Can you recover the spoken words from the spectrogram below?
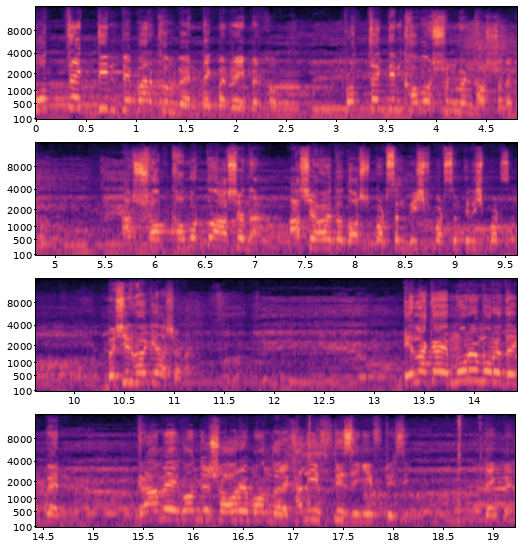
প্রত্যেক দিন পেপার খুলবেন, দেখবেন রেপের খবর। প্রত্যেক দিন খবর শুনবেন, ধর্ষণের খবর। আর সব খবর তো আসে না। আসে হয়তো দশ পার্সেন্ট বিশ পার্সেন্ট তিরিশ পার্সেন্ট বেশিরভাগই আসে না। এলাকায় মোড়ে মোড়ে দেখবেন, গ্রামে, গঞ্জে, শহরে, বন্দরে খালি ইফটিজিং ইফটিজিং। দেখবেন,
